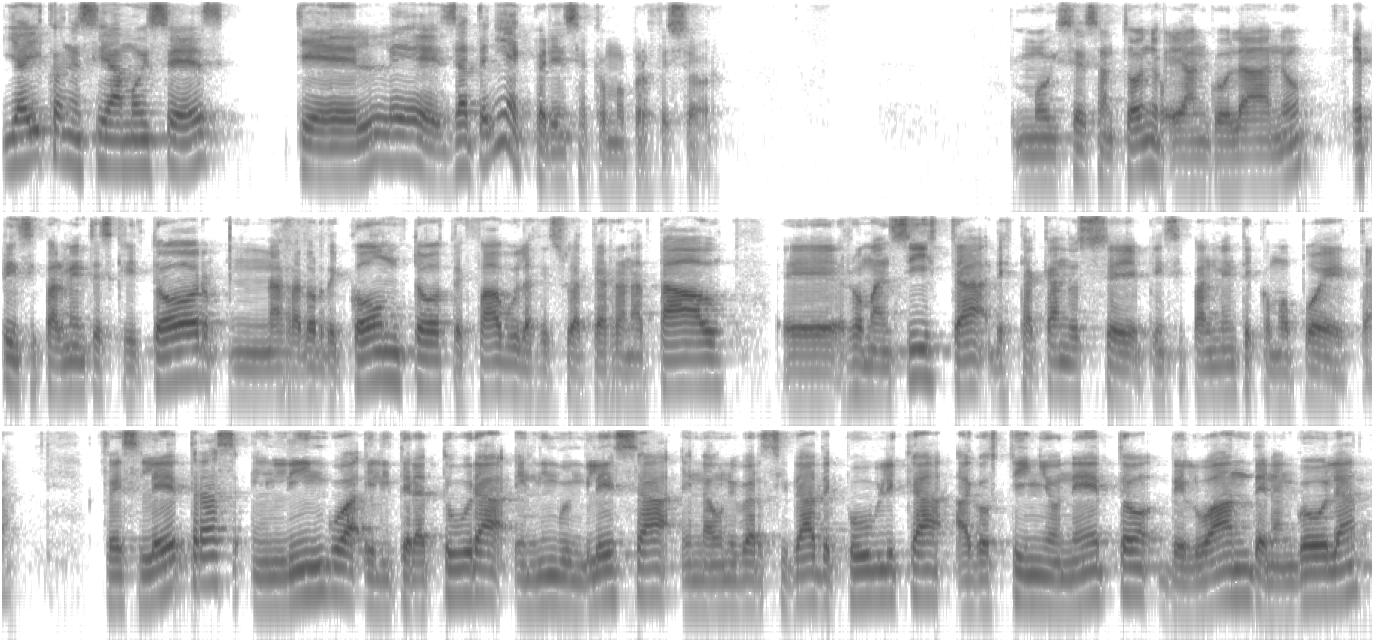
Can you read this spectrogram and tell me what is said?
E aí conheci a Moisés, que ele já tinha experiência como professor. Moisés Antônio é angolano, é principalmente escritor, narrador de contos, de fábulas de sua terra natal, eh, romancista, destacándose principalmente como poeta. Fez letras em língua e literatura em língua inglesa na Universidade Pública Agostinho Neto de Luanda, em Angola,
